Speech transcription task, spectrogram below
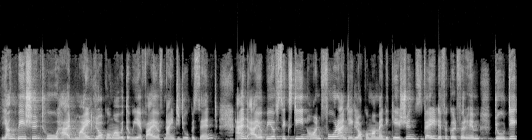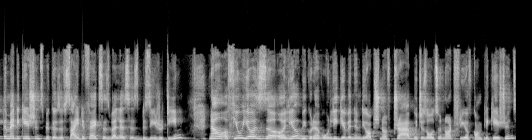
young patient who had mild glaucoma with a VFI of 92% and IOP of 16 on four anti-glaucoma medications. Very difficult for him to take the medications because of side effects as well as his busy routine. Now, a few years uh, earlier, we could have only given him the option of TRAB, which is also not free of complications.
